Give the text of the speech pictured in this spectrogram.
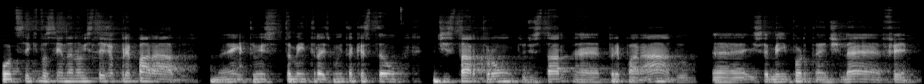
pode ser que você ainda não esteja preparado, né? Então, isso também traz muita questão de estar pronto, de estar é, preparado. É, isso é bem importante, né, Fê?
